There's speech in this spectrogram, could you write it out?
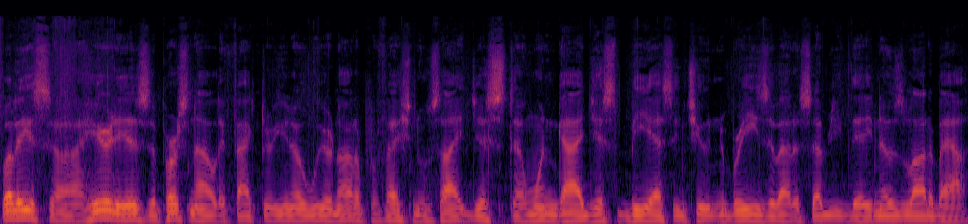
Well, he's, uh, here it is, the personality factor. You know, we are not a professional site, just uh, one guy just BSing, shooting the breeze about a subject that he knows a lot about.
